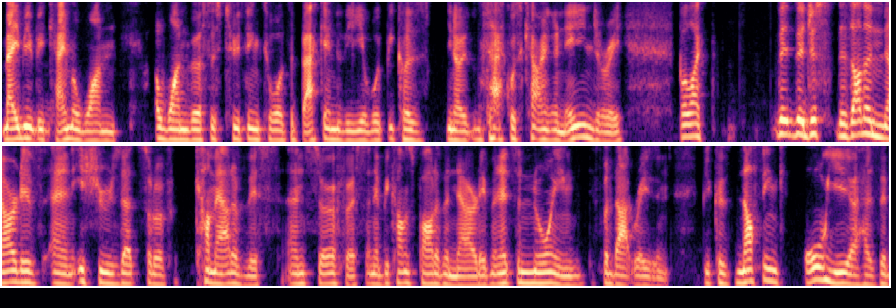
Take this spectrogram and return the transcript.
Maybe it mm-hmm. became a one a one versus two thing towards the back end of the year because you know Zach was carrying a knee injury, but like they're just there's other narratives and issues that sort of come out of this and surface and it becomes part of the narrative and it's annoying for that reason because nothing all year has there,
